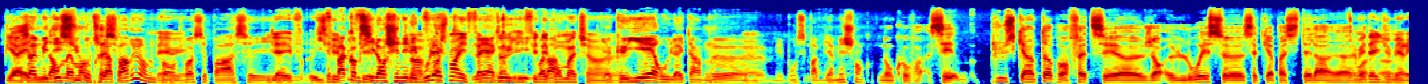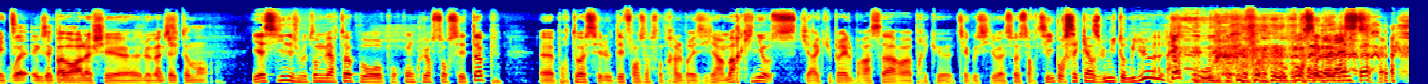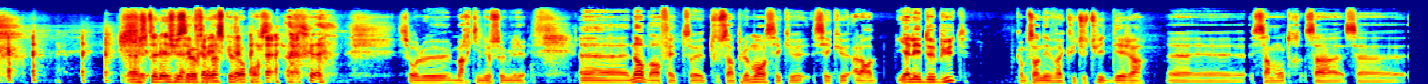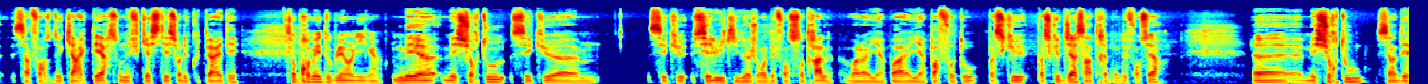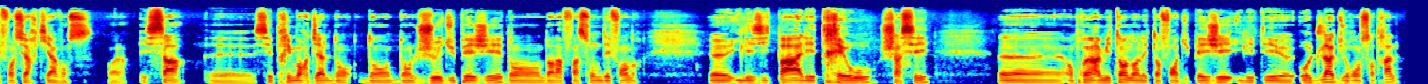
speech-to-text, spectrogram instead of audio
Il y a jamais déçu quand il a paru en même temps. oui. Tu vois, c'est pas, c'est, Il a- il faut- il c'est fait- pas il comme fait- s'il enchaînait les boulettes. Franchement, il fait, Là, il y a plutôt- que- il fait voilà. des bons matchs. hein. Il y a que hier où il a été un peu, euh, mais bon, c'est pas bien méchant. quoi. Donc c'est plus qu'un top en fait, c'est euh, genre louer ce- cette capacité-là. euh, La médaille euh, du mérite. Ouais, De pas exactement. avoir lâché euh, le match. Exactement. Yacine, je me tourne vers toi pour, pour conclure sur ces tops. Euh, pour toi, c'est le défenseur central brésilien Marquinhos qui a récupéré le brassard après que Thiago Silva soit sorti. Pour ces 15 minutes au milieu, le top ou Pour ses deux buts. Je te laisse tu sais très bien ce que j'en pense sur le Marquinhos au milieu. Euh, non, bah en fait, euh, tout simplement, c'est que, c'est que, alors, il y a les deux buts. Comme ça, on évacue tout de suite déjà. Euh, ça montre sa, sa, sa force de caractère, son efficacité sur les coups de pérété. Son premier doublé en Ligue 1. Mais, euh, mais surtout, c'est que euh, c'est que c'est lui qui doit jouer en défense centrale. Voilà, il n'y a pas, il y a pas photo parce que parce que déjà c'est un très bon défenseur. Euh, mais surtout, c'est un défenseur qui avance. Voilà. Et ça, euh, c'est primordial dans, dans, le jeu du PSG, dans, dans la façon de défendre. Euh, il n'hésite pas à aller très haut, chasser. Euh, en première mi-temps, dans les temps forts du PSG, il était au-delà du rond central.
